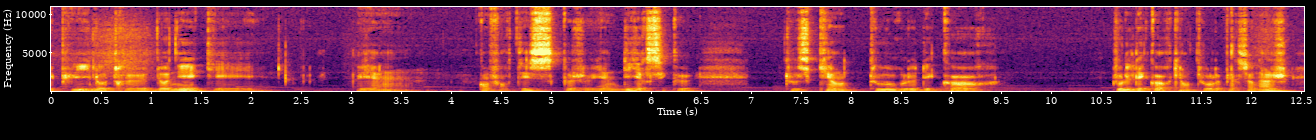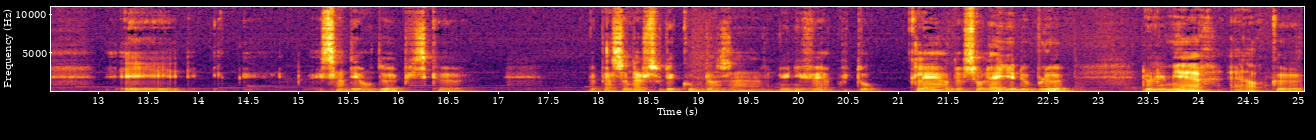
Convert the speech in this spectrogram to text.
Et puis l'autre donnée qui vient conforter ce que je viens de dire, c'est que tout ce qui entoure le décor, tout le décor qui entoure le personnage est scindé en deux, puisque le personnage se découpe dans un univers plutôt clair de soleil et de bleu, de lumière, alors que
